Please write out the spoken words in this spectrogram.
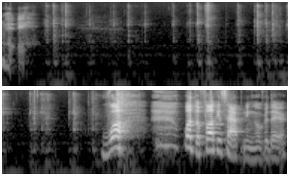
Okay. What? What the fuck is happening over there?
